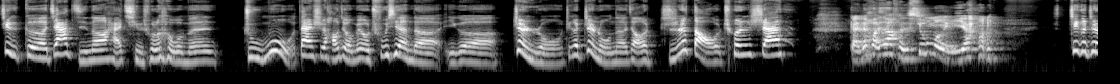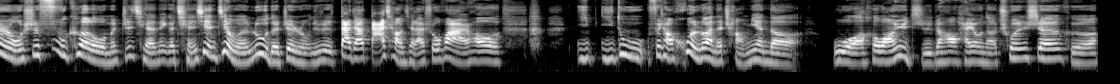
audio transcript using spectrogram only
这个加急呢，还请出了我们瞩目但是好久没有出现的一个阵容。这个阵容呢，叫指导春山。感觉好像很凶猛一样。这个阵容是复刻了我们之前那个前线见闻录的阵容，就是大家打抢起来说话，然后一一度非常混乱的场面的我和王玉直，然后还有呢春生和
